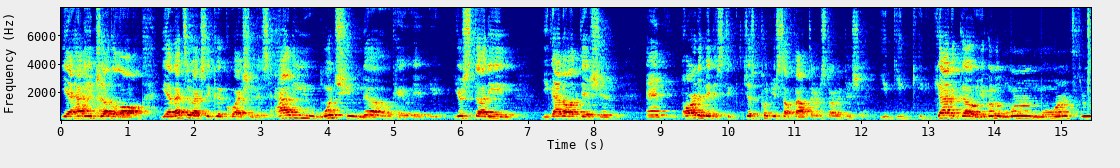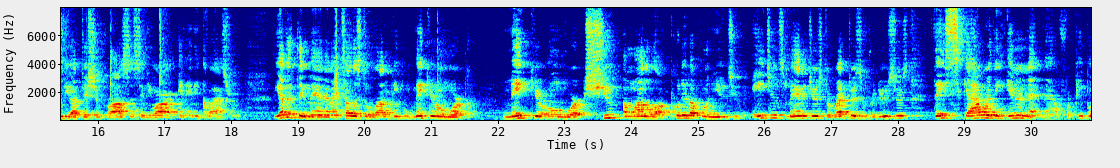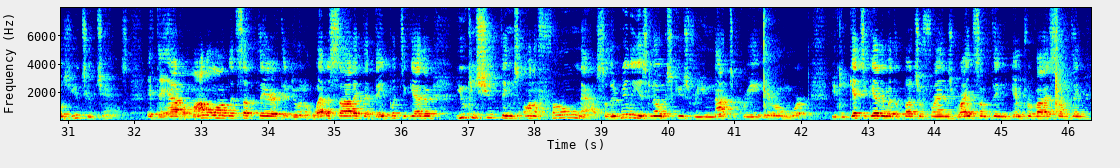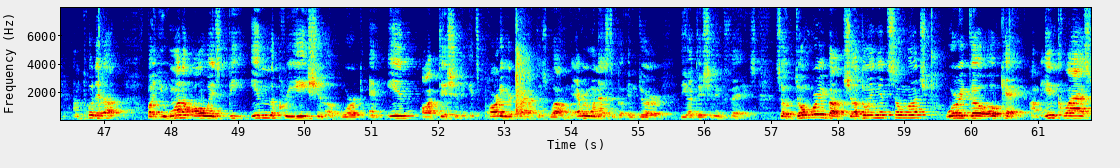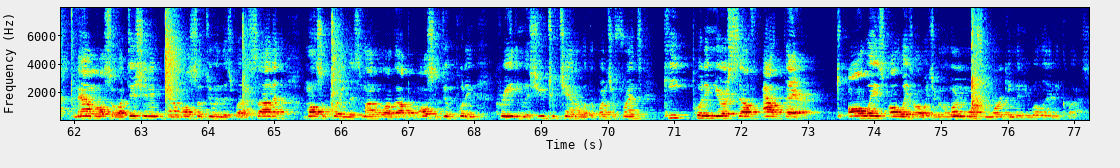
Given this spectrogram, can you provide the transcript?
Yeah, how do you juggle all? Yeah, that's actually a good question. Is how do you once you know? Okay, it, you, you're studying, you got to audition, and part of it is to just put yourself out there and start auditioning. You, you, you got to go. You're going to learn more through the audition process than you are in any classroom. The other thing, man, and I tell this to a lot of people, make your own work. Make your own work. Shoot a monologue. Put it up on YouTube. Agents, managers, directors, and producers, they scour the internet now for people's YouTube channels. If they have a monologue that's up there, if they're doing a webisodic that they put together, you can shoot things on a phone now. So there really is no excuse for you not to create your own work. You can get together with a bunch of friends, write something, improvise something, and put it up but you want to always be in the creation of work and in auditioning. It's part of your craft as well, and everyone has to go endure the auditioning phase. So don't worry about juggling it so much. Worry, go, okay, I'm in class, now I'm also auditioning, and I'm also doing this webisodic, I'm also putting this monologue up, I'm also do, putting, creating this YouTube channel with a bunch of friends. Keep putting yourself out there. Always, always, always. You're going to learn more from working than you will in any class.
